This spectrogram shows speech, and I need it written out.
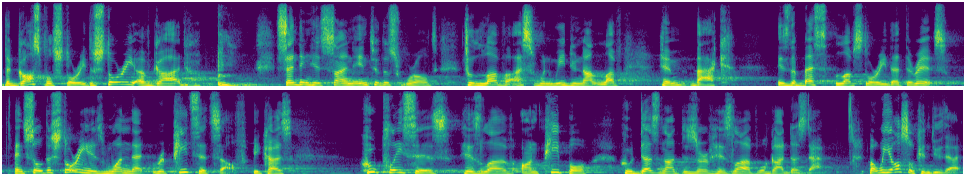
the gospel story, the story of God sending his son into this world to love us when we do not love him back, is the best love story that there is. And so the story is one that repeats itself because who places his love on people who does not deserve his love? Well, God does that. But we also can do that.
